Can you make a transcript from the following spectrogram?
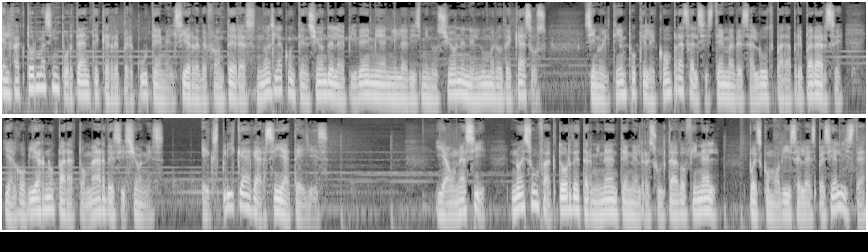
El factor más importante que repercute en el cierre de fronteras no es la contención de la epidemia ni la disminución en el número de casos, sino el tiempo que le compras al sistema de salud para prepararse y al gobierno para tomar decisiones, explica García Telles. Y aún así, no es un factor determinante en el resultado final, pues como dice la especialista,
